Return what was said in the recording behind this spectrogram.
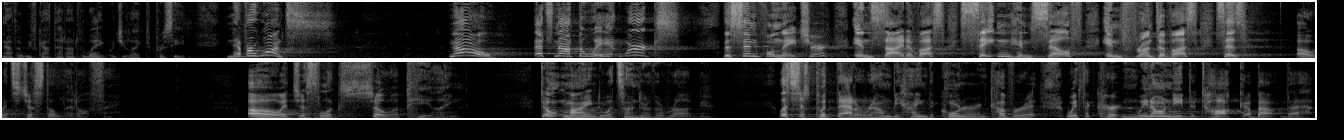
Now that we've got that out of the way, would you like to proceed? Never once. No, that's not the way it works. The sinful nature inside of us, Satan himself in front of us, says, Oh, it's just a little thing. Oh, it just looks so appealing. Don't mind what's under the rug. Let's just put that around behind the corner and cover it with a curtain. We don't need to talk about that.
